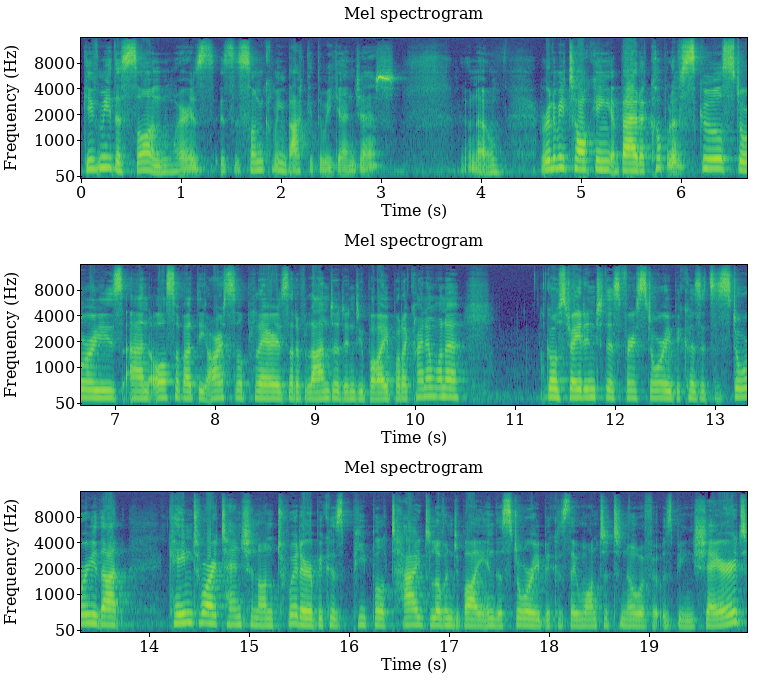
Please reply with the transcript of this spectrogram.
give me the sun. Where is is the sun coming back at the weekend yet? Don't know. We're going to be talking about a couple of school stories and also about the Arsenal players that have landed in Dubai. But I kind of want to go straight into this first story because it's a story that came to our attention on Twitter because people tagged Lovin Dubai in the story because they wanted to know if it was being shared.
